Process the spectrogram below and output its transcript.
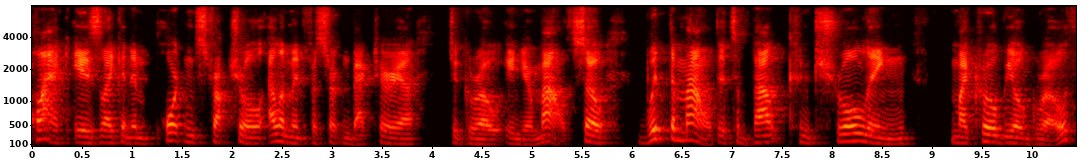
plaque is like an important structural element for certain bacteria to grow in your mouth. So, with the mouth, it's about controlling microbial growth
